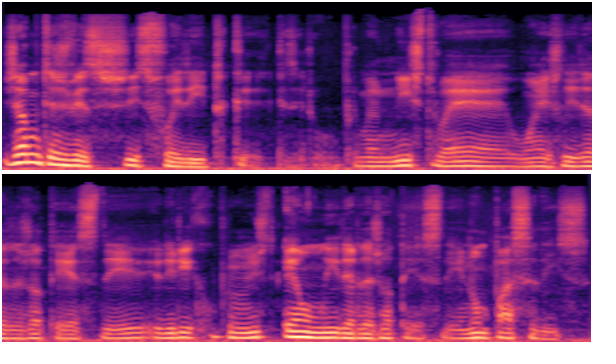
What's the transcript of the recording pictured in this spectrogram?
Já muitas vezes isso foi dito, que quer dizer, o Primeiro-Ministro é um ex-líder da JSD. Eu diria que o Primeiro-Ministro é um líder da JSD, não passa disso.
